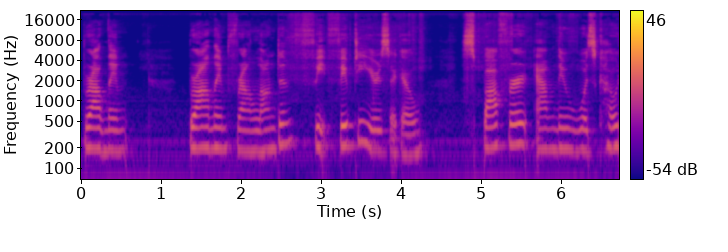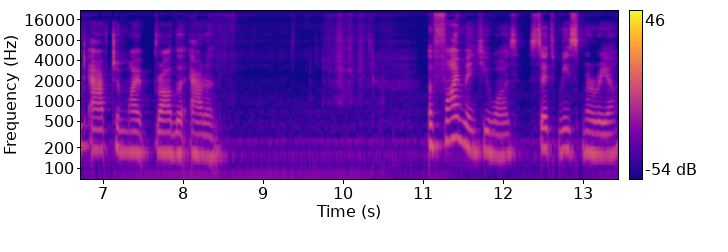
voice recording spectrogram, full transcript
brought them, brought them from London fifty years ago. Spofford Avenue was called after my brother Alan. A fine man he was, said Miss Maria,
